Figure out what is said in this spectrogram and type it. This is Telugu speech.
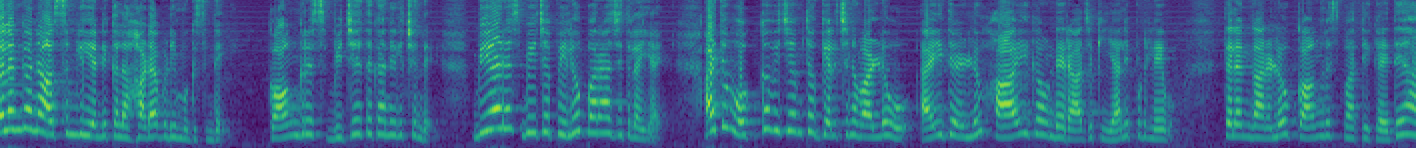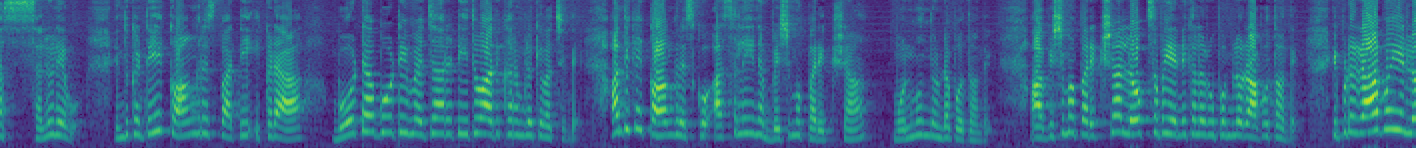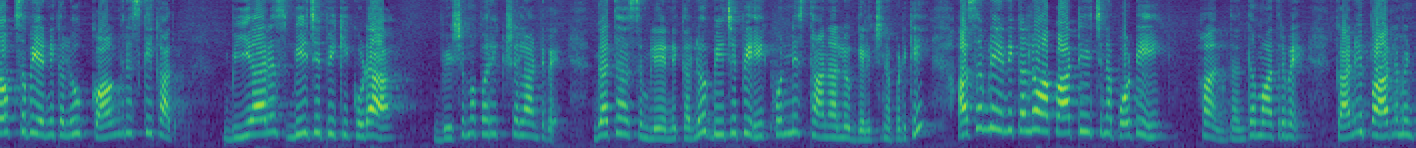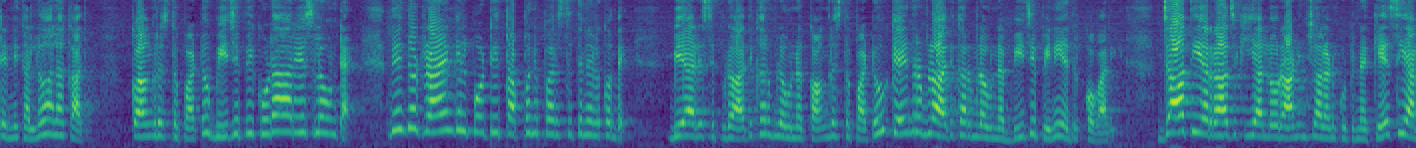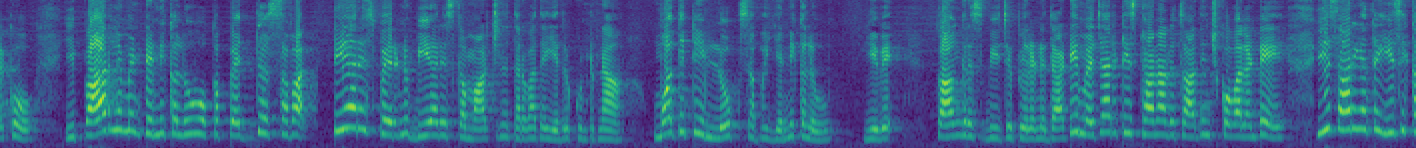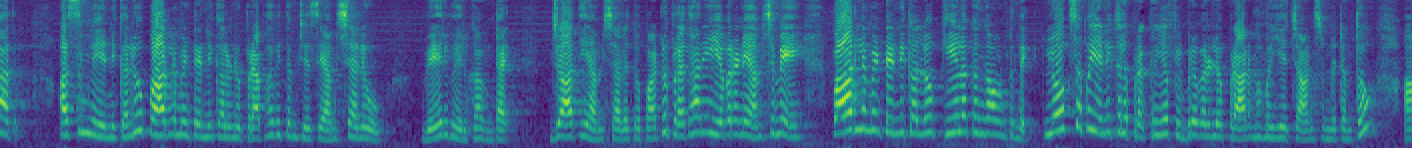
తెలంగాణ అసెంబ్లీ ఎన్నికల హడావిడి ముగిసింది. కాంగ్రెస్ విజేతగా నిలిచింది. బీఆర్ఎస్ బీజేపీలు పరాజితులయ్యాయి. అయితే ఒక్క విజయంతో గెలిచిన వాళ్ళు ఐదేళ్ళు హాయిగా ఉండే రాజకీయాలు ఇప్పుడు లేవు. తెలంగాణలో కాంగ్రెస్ పార్టీకి అయితే అస్సలు లేవు. ఎందుకంటే కాంగ్రెస్ పార్టీ ఇక్కడ బోటాబోటీ మెజారిటీతో అధికారంలోకి వచ్చింది. అందుకే కాంగ్రెస్కు అసలైన విషమ పరీక్ష మున్ముందు ఉండబోతోంది ఆ విషమ పరీక్ష లోక్సభ ఎన్నికల రూపంలో రాబోతోంది. ఇప్పుడు రాబోయే లోక్సభ ఎన్నికలు కాంగ్రెస్కి కాదు. బీఆర్ఎస్ బీజేపీకి కూడా విషమ పరీక్ష లాంటివే. గత అసెంబ్లీ ఎన్నికల్లో బీజేపీ కొన్ని స్థానాల్లో గెలిచినప్పటికీ అసెంబ్లీ ఎన్నికల్లో ఆ పార్టీ ఇచ్చిన పోటీ అంతంత మాత్రమే. కానీ పార్లమెంట్ ఎన్నికల్లో అలా కాదు. కాంగ్రెస్తో పాటు బీజేపీ కూడా ఆ రేసులో ఉంటాయి. దీంతో ట్రయాంగిల్ పోటీ తప్పని పరిస్థితి నెలకొంది. బీఆర్ఎస్ ఇప్పుడు అధికారంలో ఉన్న కాంగ్రెస్తో పాటు కేంద్రంలో అధికారంలో ఉన్న బీజేపీని ఎదుర్కోవాలి. జాతీయ రాజకీయాల్లో రాణించాలనుకుంటున్న కేసీఆర్కు ఈ పార్లమెంట్ ఎన్నికలు ఒక పెద్ద సవాల్. టీఆర్ఎస్ పేరును బీఆర్ఎస్గా మార్చిన తర్వాత ఎదుర్కొంటున్న మొదటి లోక్సభ ఎన్నికలు ఇవే. కాంగ్రెస్ బీజేపీలను దాటి మెజారిటీ స్థానాలు సాధించుకోవాలంటే ఈసారి అంత ఈజీ కాదు. అసెంబ్లీ ఎన్నికలు పార్లమెంట్ ఎన్నికలను ప్రభావితం చేసే అంశాలు వేరువేరుగా ఉంటాయి. జాతీయ అంశాలతో పాటు ప్రధాని ఎవరనే అంశమే పార్లమెంట్ ఎన్నికల్లో కీలకంగా ఉంటుంది. లోక్సభ ఎన్నికల ప్రక్రియ ఫిబ్రవరిలో ప్రారంభమయ్యే ఛాన్స్ ఉండటంతో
